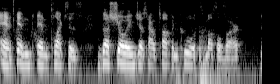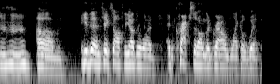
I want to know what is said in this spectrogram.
and and and flexes, thus showing just how tough and cool his muscles are. Mm-hmm. Um, he then takes off the other one and cracks it on the ground like a whip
